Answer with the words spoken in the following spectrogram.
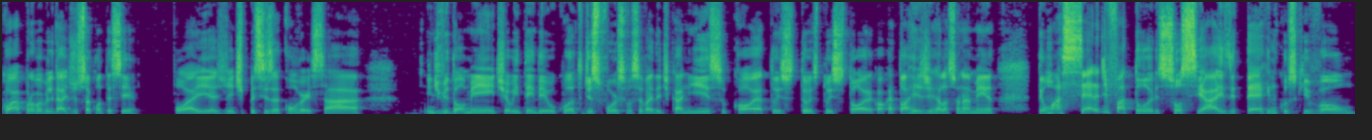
Qual é a probabilidade disso acontecer? Pô, aí a gente precisa conversar individualmente, eu entender o quanto de esforço você vai dedicar nisso, qual é a tua, tua, tua história, qual é a tua rede de relacionamento. Tem uma série de fatores sociais e técnicos que vão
